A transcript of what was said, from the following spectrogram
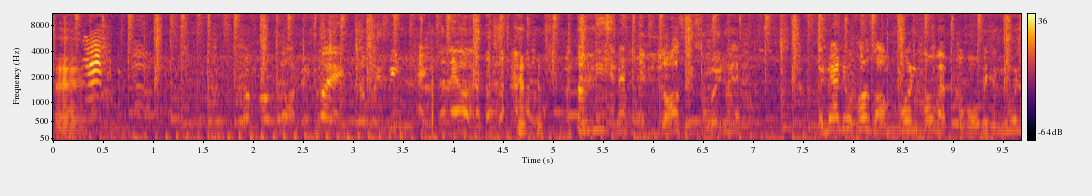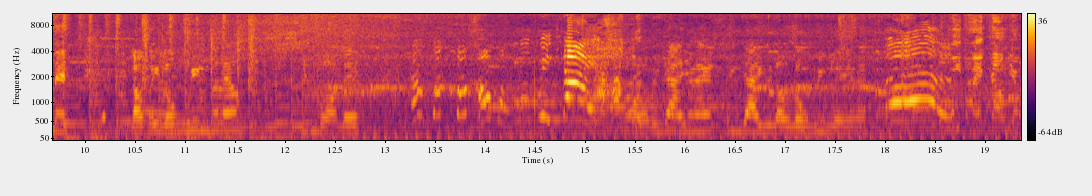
เมื่อกี้เออต้องเอาบอร์ดไปด้วยเราไปวิ่งแข่งซะแล้วอะมันต้องนี่เห็นไหมเห็นล้อสวยๆด้วย เห็นไหมดูเขาสองคนเขาแบบโอ้โหไปถึงนู่นเลย เราไปลงวิ่งซะแล้ววิ่งบอร์ดเลยเอ้าก็ก็เขาบอกว่าวิ่งได้อะอ๋อวิ่งได้ใช่ไหมวิ่งได้คือเราลงวิ่งเลยใช่ไหมเออมีไทยเก้าเดียว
